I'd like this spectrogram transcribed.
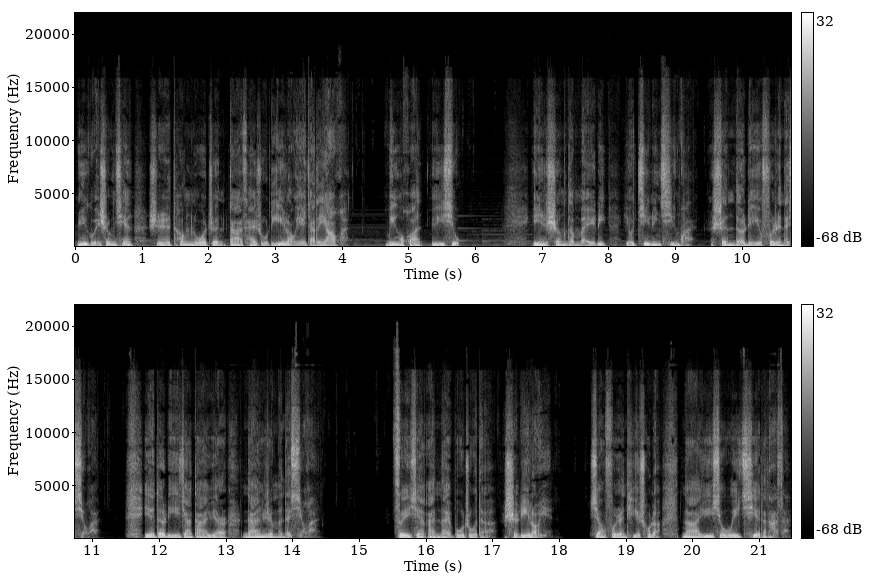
女鬼生前是藤萝镇大财主李老爷家的丫鬟，名唤玉秀。因生得美丽又机灵勤快，深得李夫人的喜欢，也得李家大院男人们的喜欢。最先按耐不住的是李老爷，向夫人提出了纳玉秀为妾的打算。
